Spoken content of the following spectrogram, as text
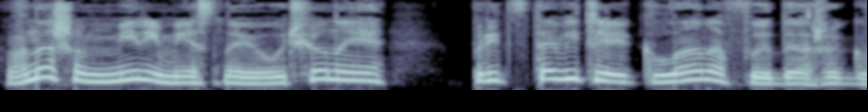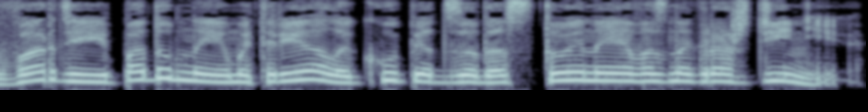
В нашем мире местные ученые, представители кланов и даже гвардии подобные материалы купят за достойное вознаграждение.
